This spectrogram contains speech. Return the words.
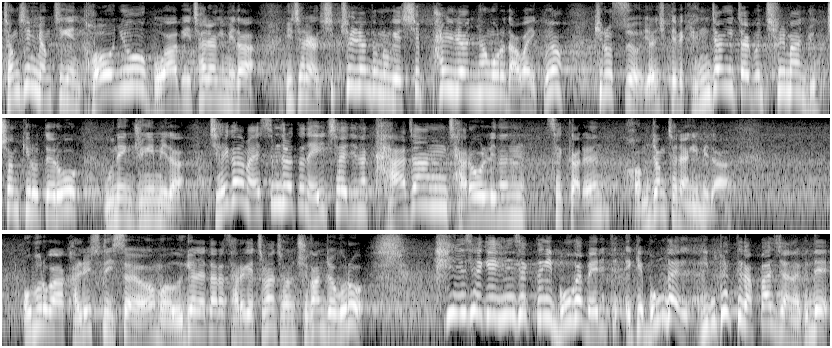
정식 명칭인 더 뉴 모하비 차량입니다. 이 차량 17년 등록에 18년형으로 나와 있고요. 키로수 연식 대비 굉장히 짧은 7만 6천 킬로대로 운행 중입니다. 제가 말씀드렸던 HID는 가장 잘 어울리는 색깔은 검정 차량입니다. 오브로가 갈릴 수도 있어요. 뭐 의견에 따라 다르겠지만 저는 주관적으로 흰색의 흰색 등이 뭐가 메리트 이렇게 뭔가 임팩트가 빠지잖아요. 근데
